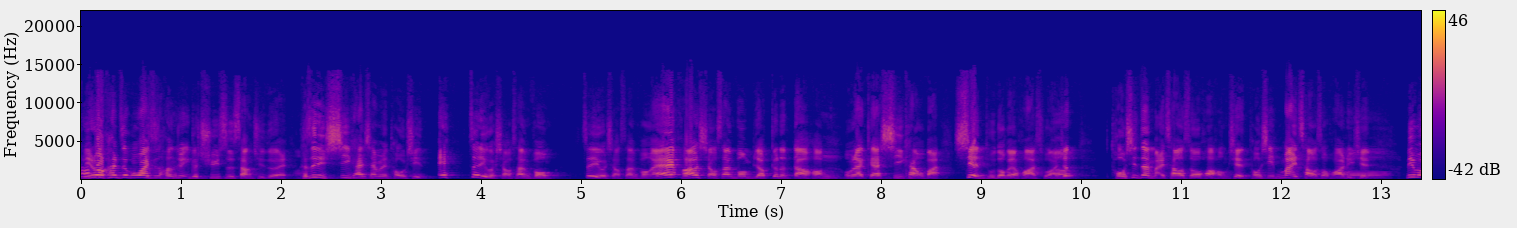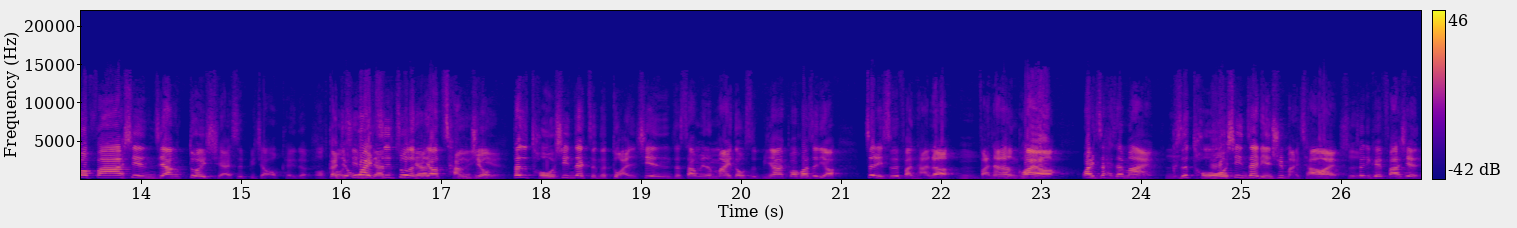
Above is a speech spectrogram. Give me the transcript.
你如果看这个外资，好像就一个趋势上去，对不对？可是你细看下面投信，哎，这里有个小山峰，这里有个小山峰，哎，好像小山峰比较跟得到哈。我们来给它细看，我把线图都可以画出来。就投信在买超的时候画红线，投信卖超的时候画绿线。你有没有发现这样对起来是比较 OK 的？感觉外资做的比较长久，但是投信在整个短线这上面的脉动是比较，包括这里哦，这里是不是反弹了？嗯，反弹的很快哦。外资还在卖，可是投信在连续买超，哎，所以你可以发现，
